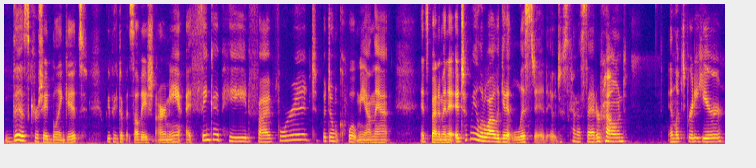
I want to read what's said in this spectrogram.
This crocheted blanket we picked up at Salvation Army. I think I paid five for it, but don't quote me on that. It's been a minute. It took me a little while to get it listed. It just kind of sat around and looked pretty here.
